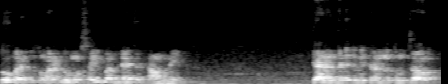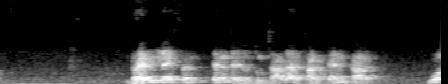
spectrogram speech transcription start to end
तोपर्यंत तुम्हाला डोमोसाईल बदलायचं काम नाही. त्यानंतर मित्रांनो तुमचं ड्रायव्हिंग लायसन त्यानंतर तुमचं आधार कार्ड पॅन कार्ड व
